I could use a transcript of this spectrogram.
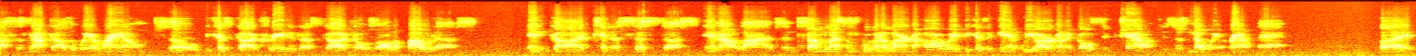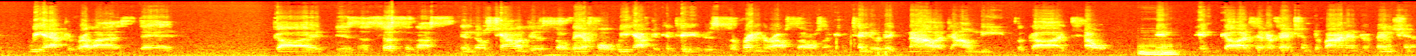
us. It's not the other way around. So because God created us, God knows all about us and God can assist us in our lives. And some lessons we're going to learn the hard way because, again, we are going to go through challenges. There's no way around that. But we have to realize that God is assisting us in those challenges. So, therefore, we have to continue to surrender ourselves and continue to acknowledge our need for God's help mm-hmm. in, in God's intervention, divine intervention.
